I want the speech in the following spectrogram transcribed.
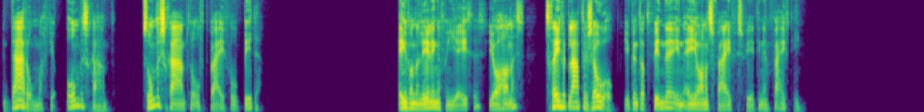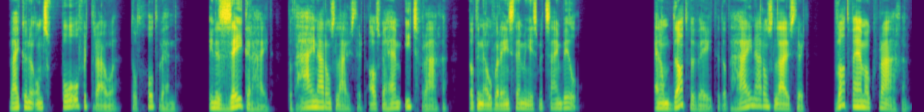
Daarom mag je onbeschaamd, zonder schaamte of twijfel bidden. Een van de leerlingen van Jezus, Johannes, schreef het later zo op. Je kunt dat vinden in 1 Johannes 5, vers 14 en 15. Wij kunnen ons vol vertrouwen tot God wenden, in de zekerheid dat Hij naar ons luistert als we Hem iets vragen dat in overeenstemming is met Zijn wil. En omdat we weten dat Hij naar ons luistert, wat we Hem ook vragen,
